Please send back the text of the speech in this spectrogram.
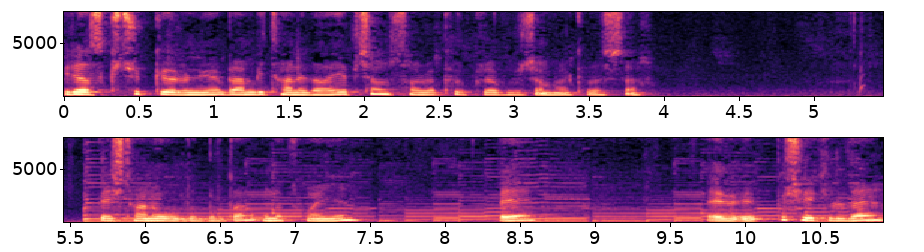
Biraz küçük görünüyor. Ben bir tane daha yapacağım. Sonra pırpıra vuracağım arkadaşlar. 5 tane oldu burada. Unutmayın. Ve evet bu şekilde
